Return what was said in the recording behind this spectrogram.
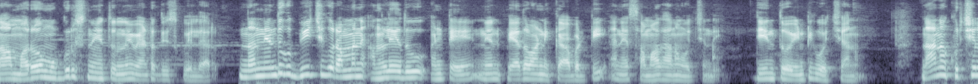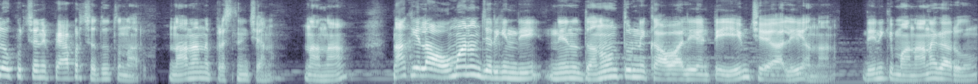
నా మరో ముగ్గురు స్నేహితుల్ని వెంట తీసుకువెళ్ళారు. నన్నెందుకు బీచ్కు రమ్మని అనలేదు అంటే నేను పేదవాణ్ణి కాబట్టి అనే సమాధానం వచ్చింది. దీంతో ఇంటికి వచ్చాను. నాన్న కుర్చీలో కూర్చొని పేపర్ చదువుతున్నారు. నాన్నని ప్రశ్నించాను. నాన్న నాకు ఇలా అవమానం జరిగింది. నేను ధనవంతుణ్ణి కావాలి అంటే ఏం చేయాలి? అన్నాను. దీనికి మా నాన్నగారు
